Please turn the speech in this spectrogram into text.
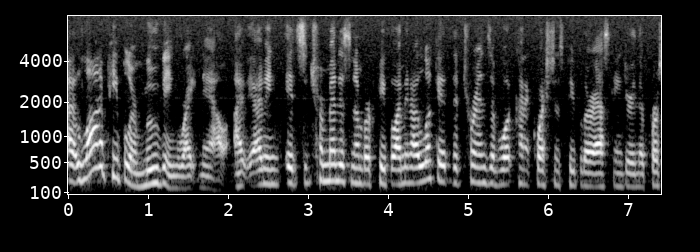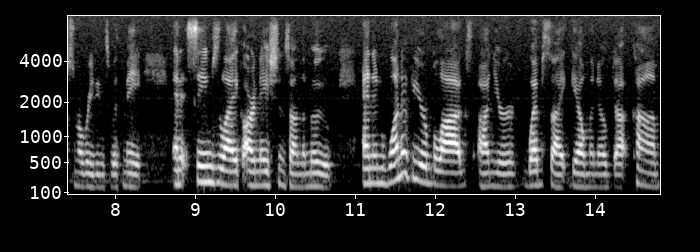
a lot of people are moving right now. I, I, mean, it's a tremendous number of people. I mean, I look at the trends of what kind of questions people are asking during their personal readings with me, and it seems like our nation's on the move. And in one of your blogs on your website, gailminogue.com,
